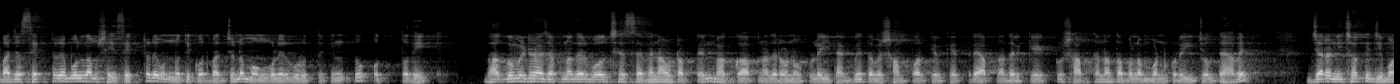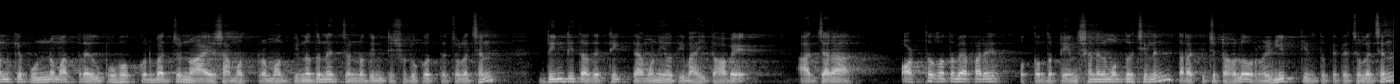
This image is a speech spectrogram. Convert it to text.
বা যে সেক্টরে বললাম, সেই সেক্টরে উন্নতি করবার জন্য মঙ্গলের গুরুত্ব কিন্তু অত্যধিক। ভাগ্য মিটার আজ আপনাদের বলছে সেভেন আউট অফ টেন ভাগ্য আপনাদের অনুকূলেই থাকবে, তবে সম্পর্কের ক্ষেত্রে আপনাদেরকে একটু সাবধানতা অবলম্বন করেই চলতে হবে। যারা নিছকে জীবনকে পূর্ণমাত্রায় উপভোগ করবার জন্য আয়েস, আমোদ, প্রমোদ, বিনোদনের জন্য দিনটি শুরু করতে চলেছেন দিনটি তাদের ঠিক তেমনই অতিবাহিত হবে। আর যারা অর্থগত ব্যাপারে অত্যন্ত টেনশনের মধ্যে ছিলেন, তারা কিছুটা হলেও রিলিফ কিন্তু পেতে চলেছেন।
